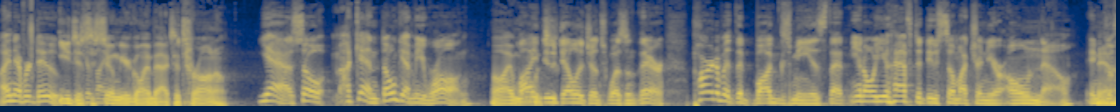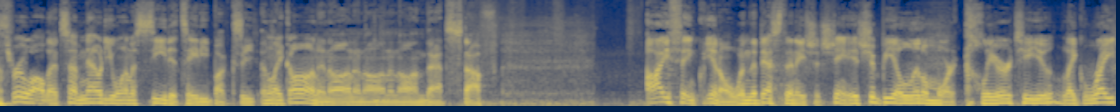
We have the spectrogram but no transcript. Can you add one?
I never do. you just because I- assume you're going back to Toronto. Yeah, so again, don't get me wrong. Oh, I My won't. due diligence wasn't there. Part of it that bugs me is that, you know, you have to do so much on your own now and go through all that stuff. Now do you want a seat? It's 80 bucks each, and like on and on and on and on, that stuff. I think, you know, when the destinations change, it should be a little more clear to you. Like right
